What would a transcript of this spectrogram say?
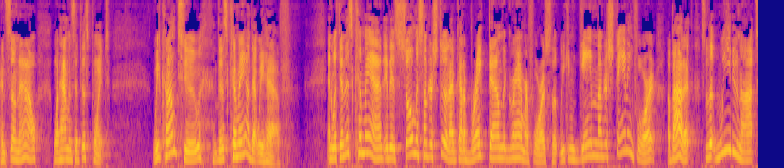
And so now, what happens at this point? We come to this command that we have. And within this command, it is so misunderstood. I've got to break down the grammar for us so that we can gain an understanding for it, about it, so that we do not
